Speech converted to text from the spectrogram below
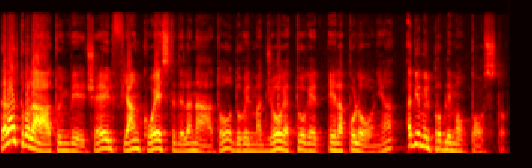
Dall'altro lato, invece, il fianco est della Nato, dove il maggiore attore è la Polonia, abbiamo il problema opposto.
